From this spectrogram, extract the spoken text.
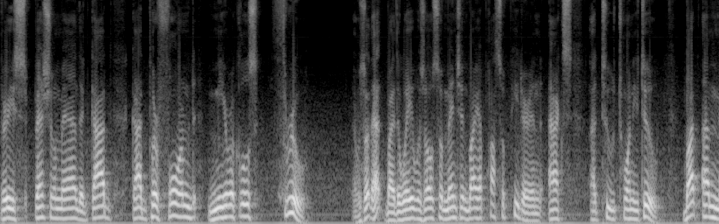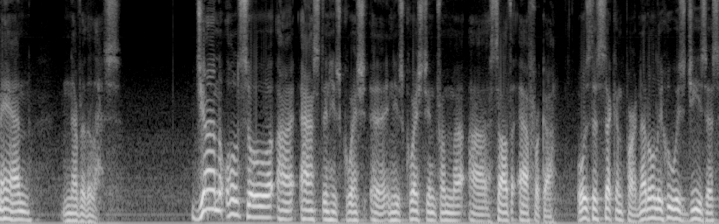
very special man that God, God performed miracles through. So that, by the way, was also mentioned by Apostle Peter in Acts uh, 2.22. But a man nevertheless. John also uh, asked in his, question, uh, in his question from uh, uh, South Africa, what was the second part? Not only who is Jesus,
